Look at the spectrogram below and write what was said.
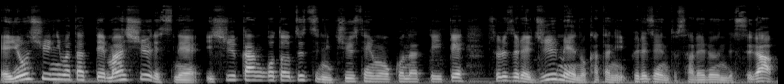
4週にわたって毎週ですね、1週間ごとずつに抽選を行っていて、それぞれ10名の方にプレゼントされるんですが、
